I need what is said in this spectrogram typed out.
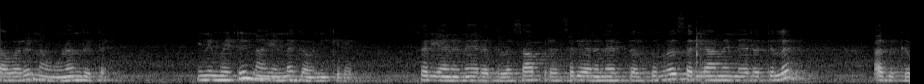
தவறை நான் உணர்ந்துட்டேன். இனிமேட்டு நான் என்ன கவனிக்கிறேன்? சரியான நேரத்தில் சாப்பிட்றேன் சரியான நேரத்தில் தூங்குறேன் சரியான நேரத்தில் அதுக்கு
